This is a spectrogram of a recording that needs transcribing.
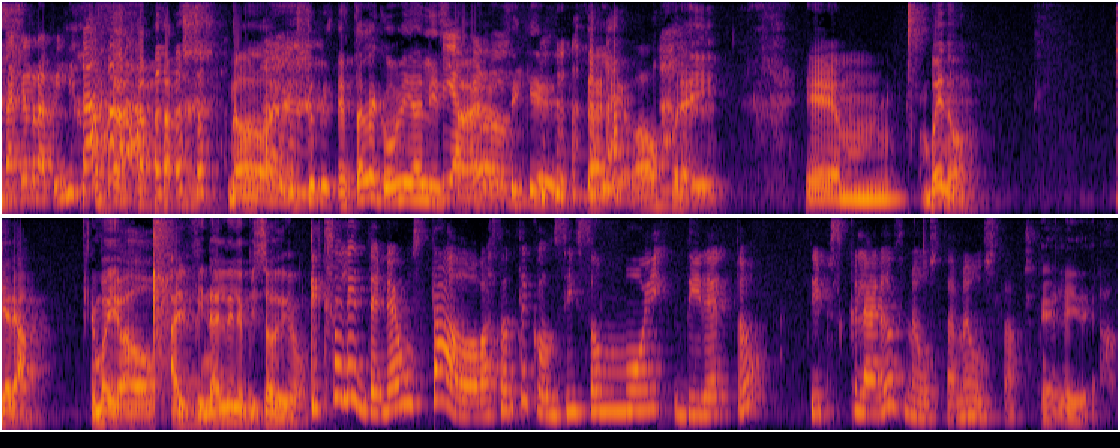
saque el rapi. No, no, esto- está la comida lista, Ya, ¿eh? así que dale, vamos por ahí. Em, bueno, ¿qué hará? Hemos llegado al final del episodio. Qué excelente, me ha gustado. Bastante conciso, muy directo. Tips claros, me gusta, me gusta. Es la idea.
